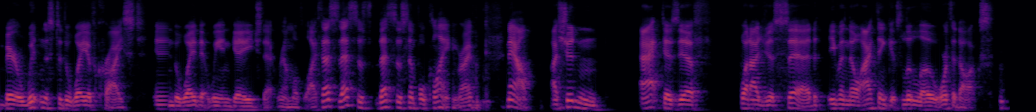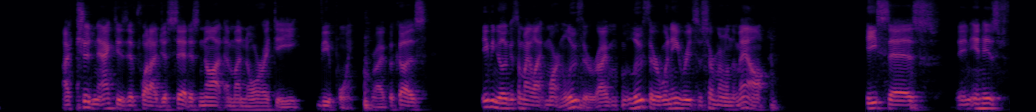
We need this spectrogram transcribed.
bear witness to the way of Christ in the way that we engage that realm of life. That's that's a, that's a simple claim, right? Now, I shouldn't act as if what I just said, even though I think it's little o orthodox, I shouldn't act as if what I just said is not a minority viewpoint, right? Because even you look at somebody like Martin Luther, right? Luther, when he reads the Sermon on the Mount, he says in, in his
